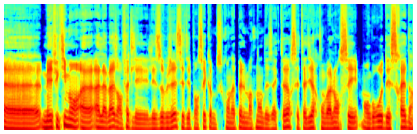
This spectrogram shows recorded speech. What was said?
Euh, mais effectivement, à, à la base, en fait, les, les objets, c'était pensé comme ce qu'on appelle maintenant des acteurs, c'est-à-dire qu'on va lancer en gros des threads,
